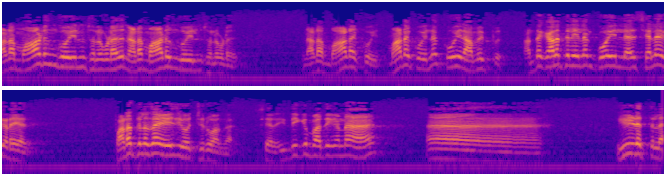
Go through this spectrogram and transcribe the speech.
பட மாடும் கோயில்னு சொல்லக்கூடாது நட கோயில்னு சொல்லக்கூடாது. நட கோயில் மாட கோயில்னா கோயில் அமைப்பு. அந்த காலத்துல எல்லாம் கோயில்ல சிலை கிடையாது. படத்துல தான் எழுதி வச்சிருவாங்க. சரி இன்னைக்கு பாத்தீங்கன்னா ஈழத்துல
